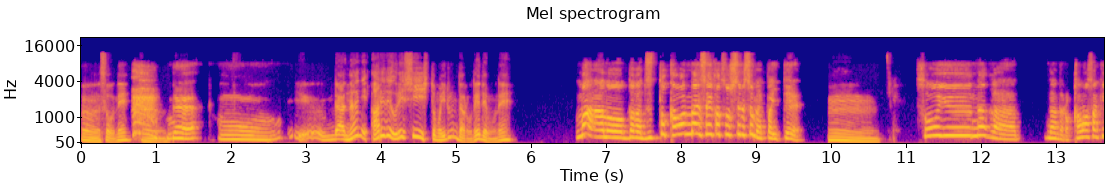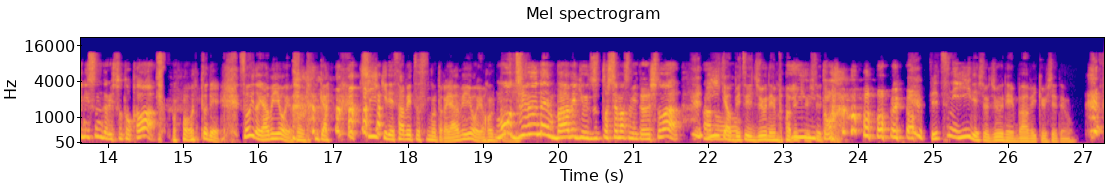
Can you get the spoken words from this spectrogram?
うん、そうね。うんね。うん。だ何、あれで嬉しい人もいるんだろうね、でもね。まあ、あの、だからずっと変わんない生活をしてる人もやっぱりいて、うん。そういう、なんか、なんだろう、川崎に住んでる人とかは、本当で、そういうのやめようよ。そのなんか、地域で差別するのとかやめようよ、もう10年バーベキューずっとしてますみたいな人は、いいじゃん、別に10年バーベキューしてていいと。別にいいでしょ、10年バーベキューしてても。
